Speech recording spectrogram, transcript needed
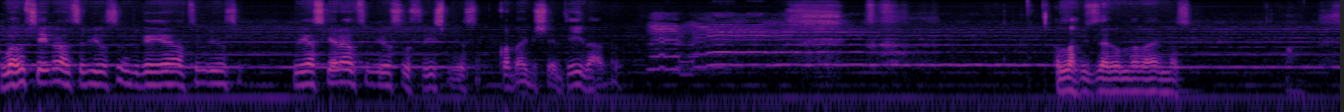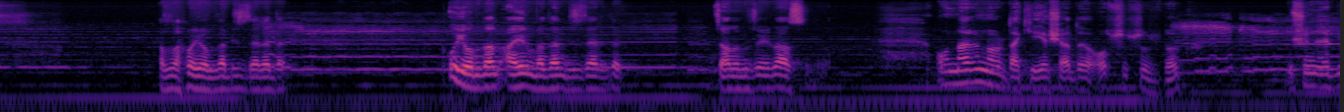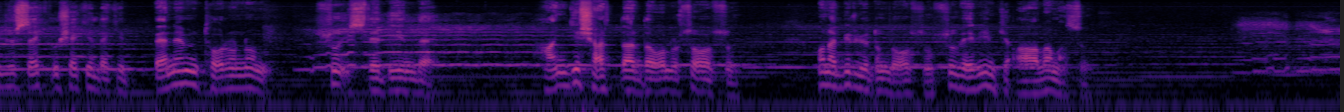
İmam Hüseyin'i hatırlıyorsun, Rugeye'yi hatırlıyorsun, Rüyasker'i hatırlıyorsun, su içmiyorsun. Kolay bir şey değil abi. Allah bizleri ondan ayırmasın. Allah o yolda bizlere de o yoldan ayırmadan bizleri de canımızı öyle alsın. Onların oradaki yaşadığı o susuzluk düşünebilirsek bu şekildeki benim torunum su istediğinde hangi şartlarda olursa olsun ona bir yudum da olsun su vereyim ki ağlamasın.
